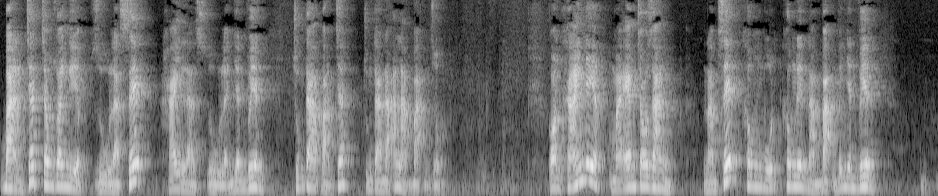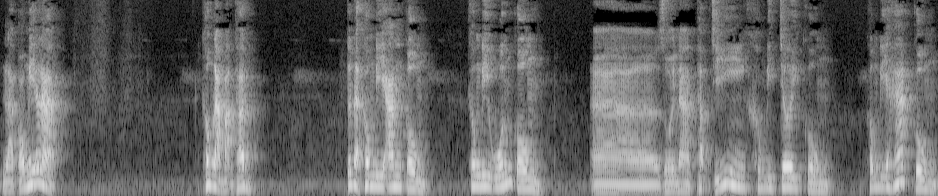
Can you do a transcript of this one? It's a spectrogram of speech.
bản chất trong doanh nghiệp dù là sếp hay là dù là nhân viên, chúng ta bản chất chúng ta đã là bạn rồi. Còn khái niệm mà em cho rằng làm sếp không muốn, không nên làm bạn với nhân viên là có nghĩa là không làm bạn thân. Tức là không đi ăn cùng không đi uống cùng. À, rồi là thậm chí không đi chơi cùng không đi hát cùng.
